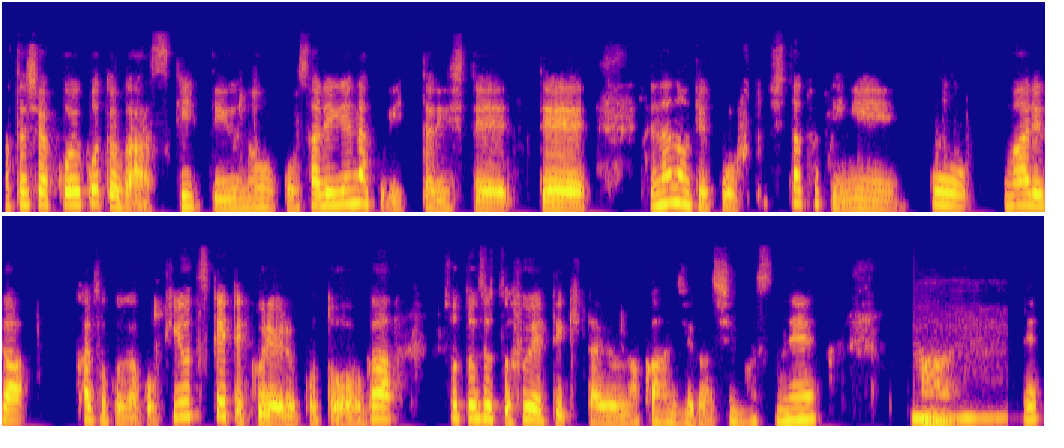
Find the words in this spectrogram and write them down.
私はこういうことが好きっていうのをこうさりげなく言ったりしてて、でなのでこうふとした時に、こう周りが家族がこう気をつけてくれることがちょっとずつ増えてきたような感じがしますね。はい。で、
